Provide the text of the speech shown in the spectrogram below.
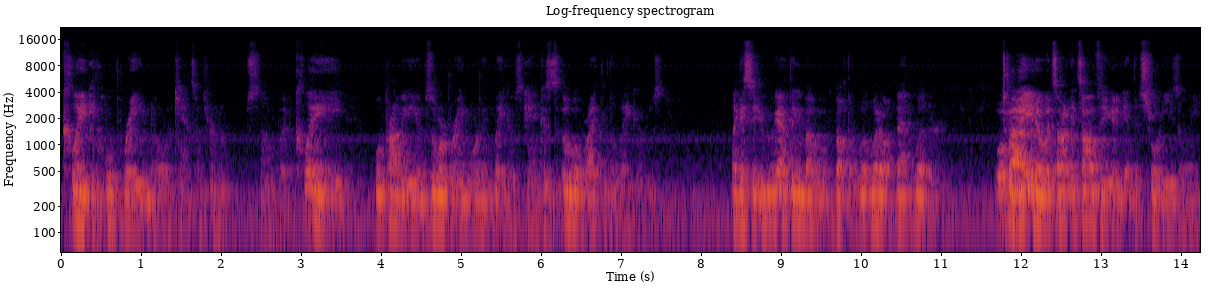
clay can hold rain. No, it can't so turn to snow. But clay will probably absorb rain more than Legos can because it will go right through the Legos. Like I said, we got to think about about the what about bad weather. What about Tornado, it's all- it's obviously going to get destroyed easily.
